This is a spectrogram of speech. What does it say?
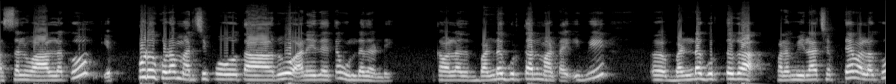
అసలు వాళ్ళకు ఎప్పుడు కూడా మర్చిపోతారు అనేది అయితే ఉండదండి. ఇంకా వాళ్ళ బండ గుర్తు అనమాట ఇవి బండ గుర్తుగా మనం ఇలా చెప్తే వాళ్ళకు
